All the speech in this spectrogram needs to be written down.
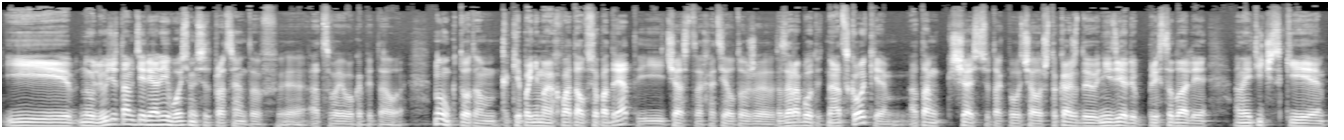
и ну, люди там теряли 80% э, от своего капитала. Ну, кто там, как я понимаю, хватал все подряд и часто хотел тоже заработать на отскоке, а там, к счастью, так получалось, что каждую неделю присылали аналитические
